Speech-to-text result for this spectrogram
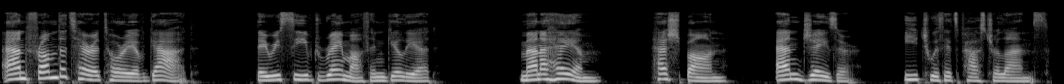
And from the territory of Gad, they received Ramoth in Gilead, Mahanaim, Heshbon, and Jazer, each with its pasture lands.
